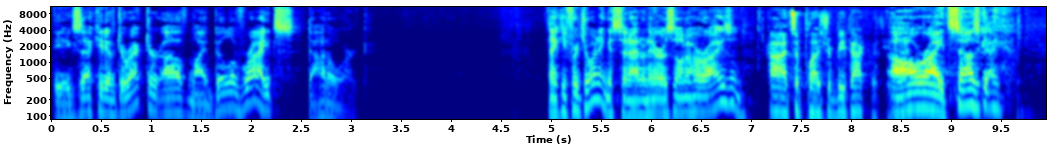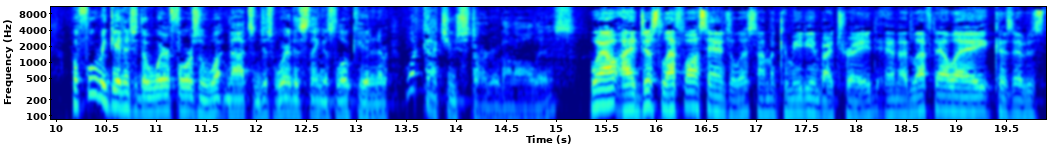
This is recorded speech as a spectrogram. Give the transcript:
the executive director of MyBillOfRights.org. Thank you for joining us tonight on Arizona Horizon. Uh, it's a pleasure to be back with you. All right, sounds good. Before we get into the wherefores and whatnots and just where this thing is located, what got you started on all this? Well, I just left Los Angeles. I'm a comedian by trade, and I left LA because I was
